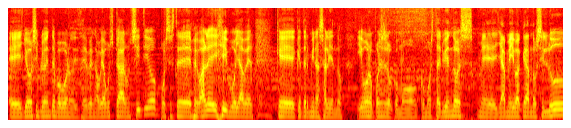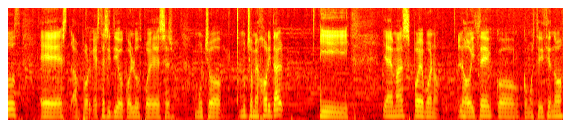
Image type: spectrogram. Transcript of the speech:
Eh, yo simplemente pues bueno, dice, venga, voy a buscar un sitio, pues este me vale y voy a ver qué, termina saliendo. Y bueno, pues eso, como, como estáis viendo, es, me, ya me iba quedando sin luz, eh, porque este sitio con luz pues es mucho, mucho mejor y tal. Y y además, pues bueno, lo hice con, como estoy diciendo.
